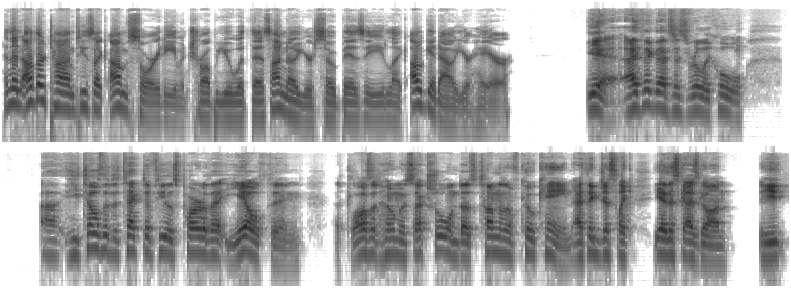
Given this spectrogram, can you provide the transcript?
And then other times he's like, I'm sorry to even trouble you with this. I know you're so busy. Like, I'll get out your hair. Yeah, I think that's just really cool. Uh, he tells the detective he was part of that Yale thing, a closet homosexual, and does tons of cocaine. I think just like, yeah, this guy's gone. He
